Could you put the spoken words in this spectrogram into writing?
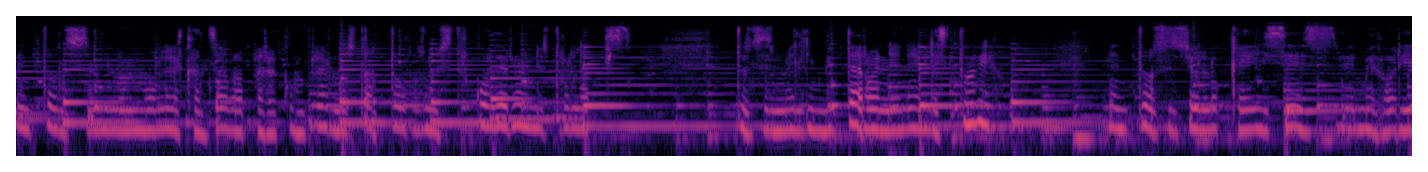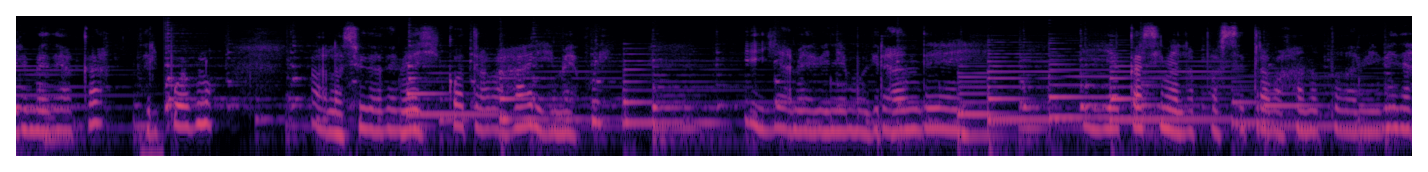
Entonces no, no le alcanzaba para comprarnos a todos nuestro cuaderno y nuestro lápiz. Entonces me limitaron en el estudio. Entonces yo lo que hice es mejor irme de acá, del pueblo, a la Ciudad de México a trabajar y me fui. Y ya me vine muy grande y, y ya casi me la pasé trabajando toda mi vida.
